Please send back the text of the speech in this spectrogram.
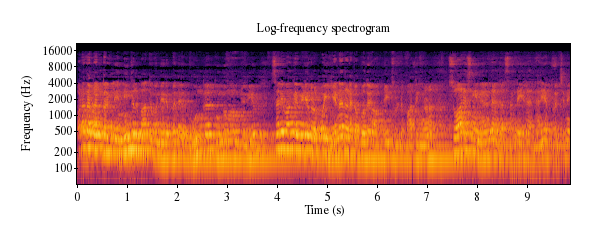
வணக்கம் நண்பர்களே நீங்கள் பார்த்து கொண்டிருப்பது உங்கள் குங்குமம் ரிவ்யூ சரி வாங்க வீடியோக்குள்ள போய் என்ன நடக்க போகுது அப்படின்னு சொல்லிட்டு பார்த்தீங்கன்னா சுவாரஸ்யம் நிறைந்த இந்த சண்டையில் நிறைய பிரச்சனை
